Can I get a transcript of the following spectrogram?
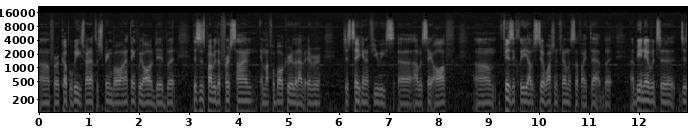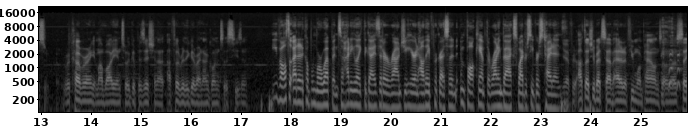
uh, for a couple weeks right after spring ball, and I think we all did. But this is probably the first time in my football career that I've ever just taken a few weeks. Uh, I would say off. Um, physically, I was still watching film and stuff like that, but uh, being able to just recover and get my body into a good position, I, I feel really good right now going into the season. You've also added a couple more weapons. So how do you like the guys that are around you here and how they've progressed in, in fall camp? The running backs, wide receivers, tight ends. Yeah, I thought you were about to say I've added a few more pounds. I was going to say,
